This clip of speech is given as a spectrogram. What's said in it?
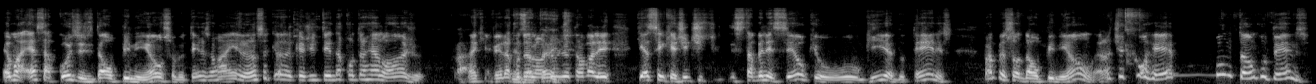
É uma, essa coisa de dar opinião sobre o tênis é uma herança que, que a gente tem da contra-relógio. Claro, né, que vem da contra-relógio onde eu trabalhei. Que é assim, que a gente estabeleceu que o, o guia do tênis, para a pessoa dar opinião, ela tinha que correr montão com o tênis.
